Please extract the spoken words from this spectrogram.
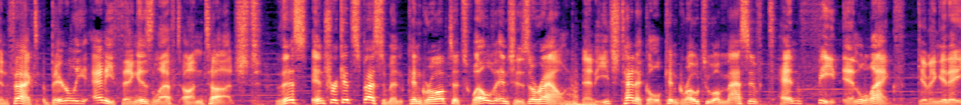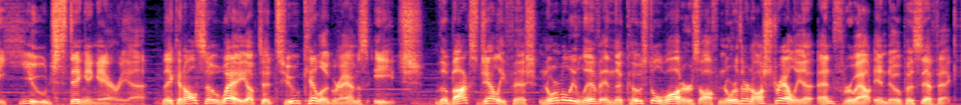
In fact, barely anything is left untouched. This intricate specimen can grow up to 12 inches around, and each tentacle can grow to a massive 10 feet in length, giving it a huge stinging area. They can also weigh up to 2 kilograms each. The box jellyfish normally live in the coastal waters off northern Australia and throughout Indo-Pacific.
